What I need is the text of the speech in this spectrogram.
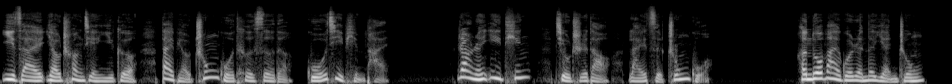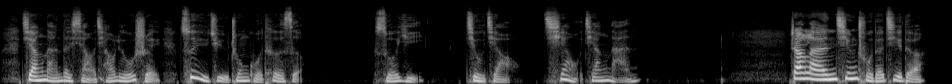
意在要创建一个代表中国特色的国际品牌，让人一听就知道来自中国。很多外国人的眼中，江南的小桥流水最具中国特色，所以就叫“俏江南”。张兰清楚地记得，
